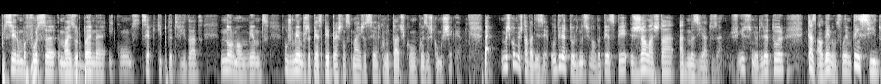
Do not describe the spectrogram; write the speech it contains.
por ser uma força mais urbana e com um certo tipo de atividade, normalmente os membros da PSP prestam-se mais a ser conotados com coisas como Chega. Bem, mas como eu estava a dizer, o diretor nacional da PSP já lá está há demasiados anos. E o senhor diretor, caso alguém não se lembre, tem sido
